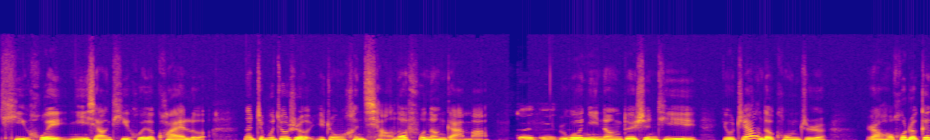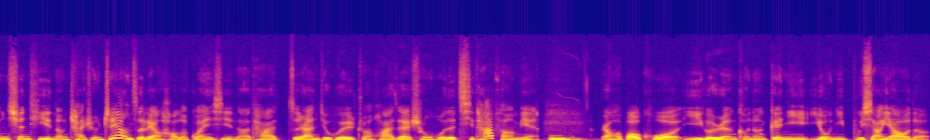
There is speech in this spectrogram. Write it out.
体会你想体会的快乐，那这不就是一种很强的赋能感吗？对对。如果你能对身体有这样的控制，然后或者跟身体能产生这样子良好的关系，那它自然就会转化在生活的其他方面。嗯。然后包括一个人可能跟你有你不想要的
